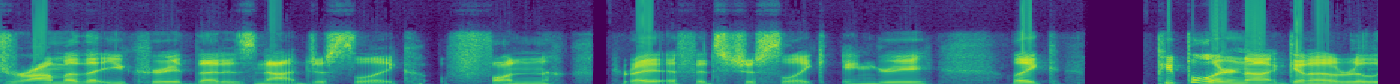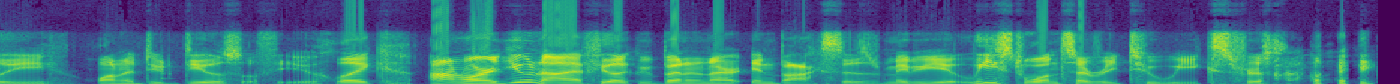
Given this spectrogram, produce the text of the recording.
drama that you create that is not just like fun, right? If it's just like angry, like people are not gonna really want to do deals with you. Like Anwar, you and I, I feel like we've been in our inboxes maybe at least once every two weeks for like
